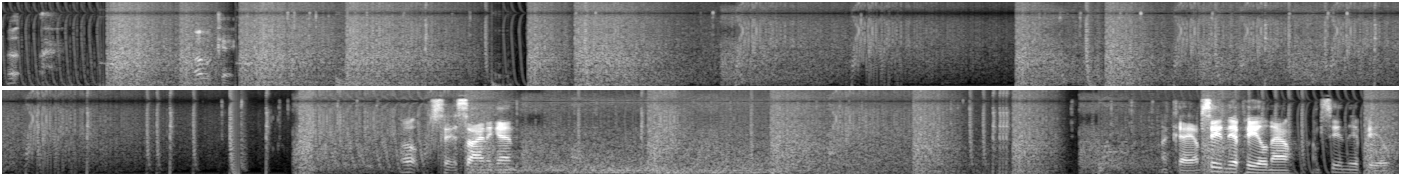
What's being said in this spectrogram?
Uh, Okay. Oh, set a sign again. Okay, I'm seeing the appeal now. I'm seeing the appeal.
